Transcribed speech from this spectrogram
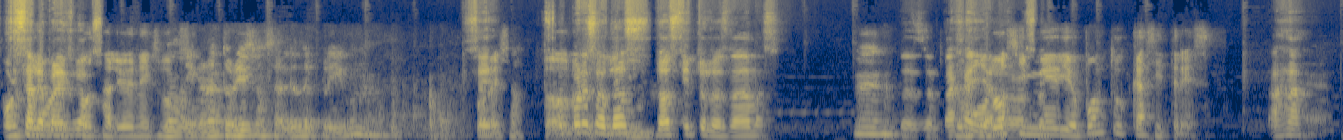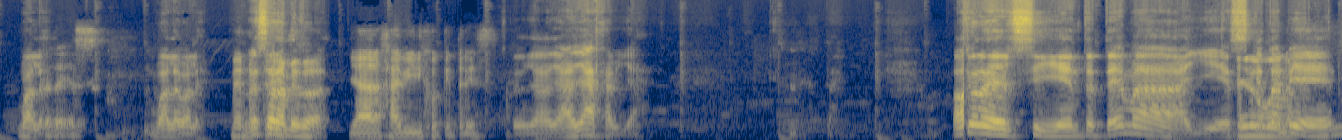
Forza salió para Xbox. Salió en Xbox. No, y Gran Turismo salió del Play 1. Sí. Por eso, por eso dos, dos, títulos nada más. Eh. Desventaja y dos y medio, pon tú casi tres. Ajá, vale. Tres. Vale, vale. Esa era mi duda. Ya Javi dijo que tres. Ya, ya, ya, Javi, ya. Vamos con el siguiente tema. Y es que también.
